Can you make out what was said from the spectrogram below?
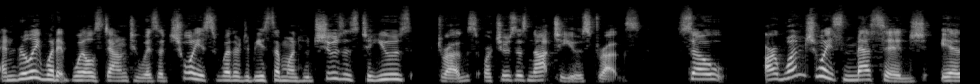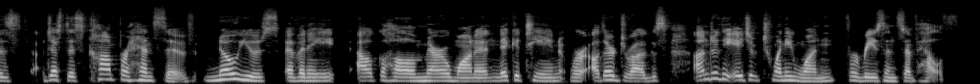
And really what it boils down to is a choice whether to be someone who chooses to use drugs or chooses not to use drugs. So our one choice message is just this comprehensive no use of any alcohol, marijuana, nicotine, or other drugs under the age of 21 for reasons of health.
